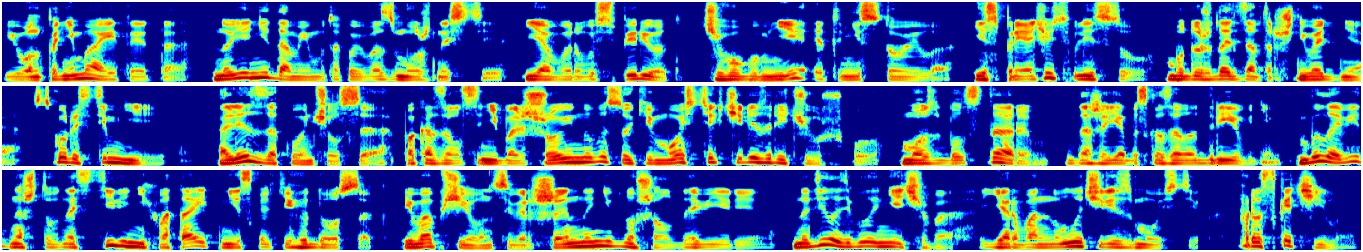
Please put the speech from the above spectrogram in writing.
И он понимает это. Но я не дам ему такой возможности. Я вырвусь вперед, чего бы мне это ни стоило. И спрячусь в лесу. Буду ждать завтрашнего дня. Скоро стемнеет. А лес закончился. Показался небольшой, но высокий мостик через речушку. Мост был старым, даже я бы сказала древним. Было видно, что в настиле не хватает нескольких досок. И вообще он совершенно не внушал доверия. Но делать было нечего. Я рванула через мостик. Проскочила.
